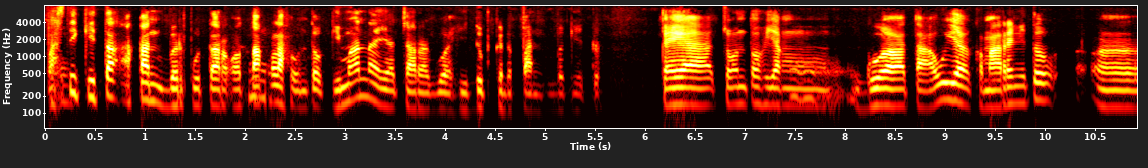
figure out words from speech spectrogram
Pasti kita akan berputar otak lah untuk gimana ya cara gua hidup ke depan begitu. Kayak contoh yang gua tahu ya kemarin itu eh,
